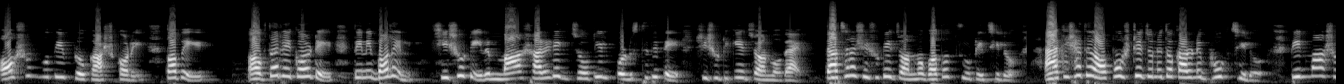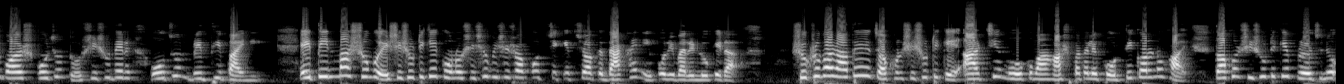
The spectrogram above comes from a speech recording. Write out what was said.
অসম্মতি প্রকাশ করে। তবে অফ দ্য রেকর্ডে তিনি বলেন, শিশুটির মা শারীরিক জটিল পরিস্থিতিতে শিশুটিকে জন্ম দেয়। তাছাড়া শিশুটির জন্মগত ত্রুটি ছিল। একই সাথে অপুষ্টিজনিত কারণে ভুগছিল। তিন মাস বয়স পর্যন্ত শিশুদের ওজন বৃদ্ধি পায়নি। এই তিন মাস সময়ে শিশুটিকে কোনো শিশু বিশেষজ্ঞ চিকিৎসক দেখায়নি পরিবারের লোকেরা। শুক্রবার রাতে যখন শিশুটিকে আরজি মহকুমা হাসপাতালে ভর্তি করানো হয়, তখন শিশুটিকে প্রয়োজনীয়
